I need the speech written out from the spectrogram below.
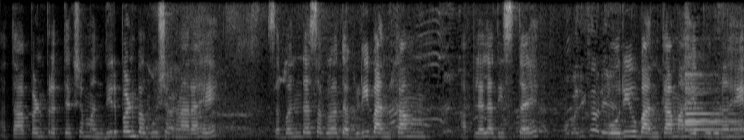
आता आपण प्रत्यक्ष मंदिर पण बघू शकणार आहे. सबंध सगळं दगडी बांधकाम आपल्याला दिसतंय. कोरीव बांधकाम आहे पूर्ण हे.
